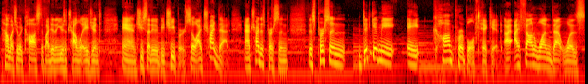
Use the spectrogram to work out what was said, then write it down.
how much it would cost if I didn't use a travel agent, and she said it would be cheaper. So I tried that, and I tried this person. This person did give me a comparable ticket. I, I found one that was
